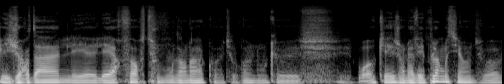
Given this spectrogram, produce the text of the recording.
les Jordan, les, Air Force, tout le monde en a, quoi, tu vois. Donc, euh, bon, ok, j'en avais plein aussi, hein, tu vois.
